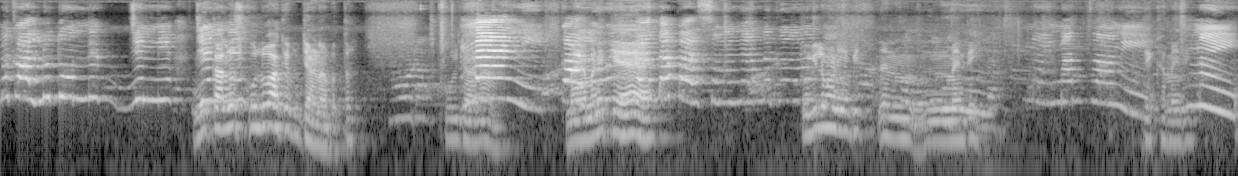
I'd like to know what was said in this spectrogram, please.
ਮੈਂ ਕੱਲ ਨੂੰ ਦੋਨੇ ਜਿੰਨੀ ਨਹੀਂ ਕੱਲ ਨੂੰ ਸਕੂਲੋਂ ਆ ਕੇ ਜਾਣਾ ਪੁੱਤ। ਸਕੂਲ ਜਾਣਾ। ਮੈਂ ਮਨੇ ਕਿਹਾ ਹੈ, ਤਾਂ ਪਰਸੋਂ ਨਾ ਤੂੰ ਵੀ ਲਵਾਉਣੀ ਆ ਵੀ ਅਮ, ਮਹਿੰਦੀ। ਨਹੀਂ ਮੈਂ ਦੇਖ ਮਹਿੰਦੀ ਨਹੀਂ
